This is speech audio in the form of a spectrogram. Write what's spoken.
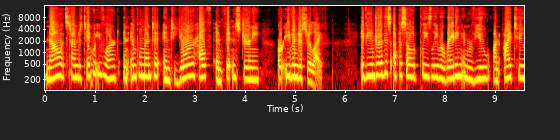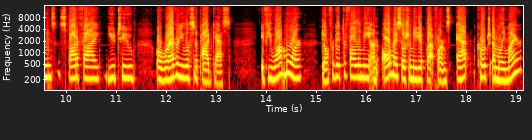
Now it's time to take what you've learned and implement it into your health and fitness journey, or even just your life. If you enjoyed this episode, please leave a rating and review on iTunes, Spotify, YouTube, or wherever you listen to podcasts. If you want more, don't forget to follow me on all my social media platforms at Coach Emily Meyer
